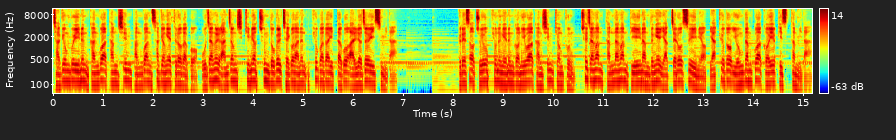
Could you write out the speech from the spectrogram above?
작용 부위는 간과 담신 방광 사경에 들어가고 오장을 안정시키며 충독을 제거하는 효과가 있다고 알려져 있습니다. 그래서 주요 효능에는 건의와 강심, 경풍, 췌장암, 담낭암, 비인암 등의 약재로 쓰이며 약효도 용담과 거의 비슷합니다.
